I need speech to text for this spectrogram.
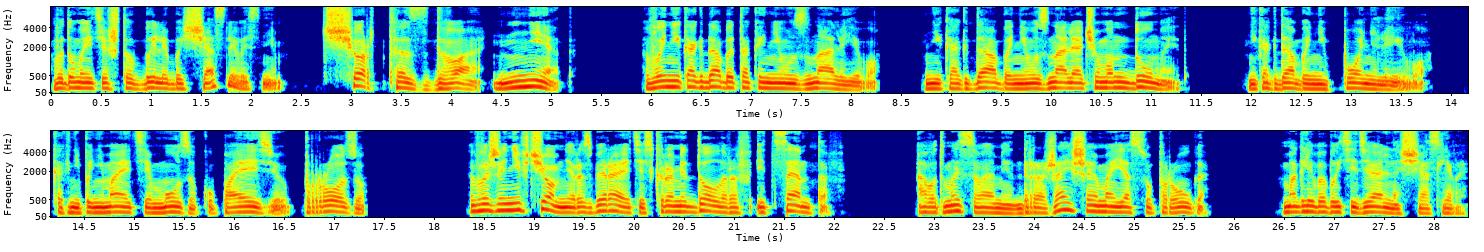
вы думаете, что были бы счастливы с ним? Чёрта с два! Нет! Вы никогда бы так и не узнали его. Никогда бы не узнали, о чем он думает никогда бы не поняли его, как не понимаете музыку, поэзию, прозу. Вы же ни в чем не разбираетесь, кроме долларов и центов. А вот мы с вами, дрожайшая моя супруга, могли бы быть идеально счастливы,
